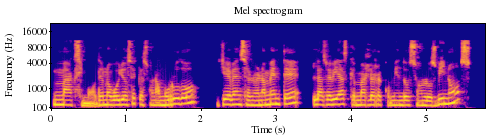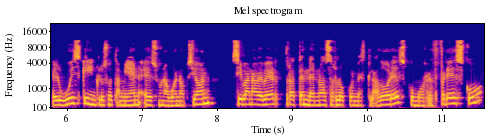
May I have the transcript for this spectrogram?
máximo. De nuevo, yo sé que suena muy rudo, llévenselo en mente. Las bebidas que más les recomiendo son los vinos. El whisky incluso también es una buena opción. Si van a beber, traten de no hacerlo con mezcladores, como refresco,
